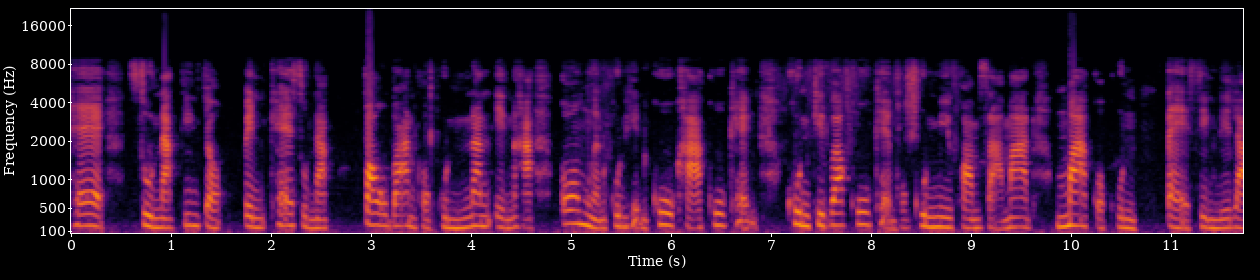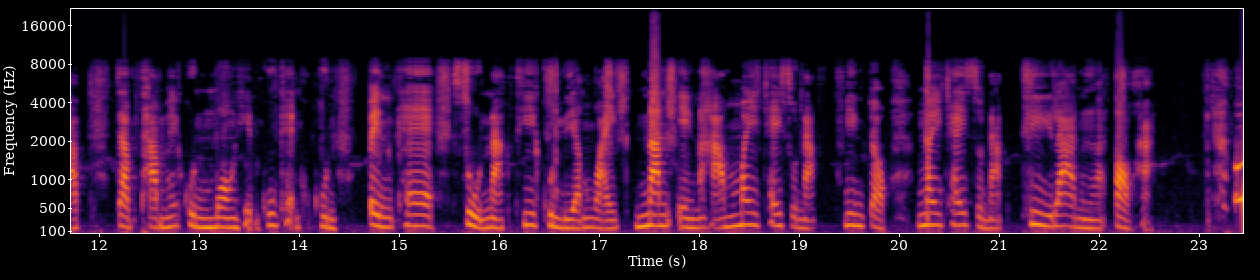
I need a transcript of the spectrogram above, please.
แค่สุนัขจิ้งจอกเป็นแค่สุนัข เฝ้าบ้านของคุณนั่นเองนะคะ ก็เหมือนคุณเห็นคู่ค้าคู่แข่ง คุณคิดว่าคู่แข่งของคุณมีความสามารถมากกว่าคุณ แต่สิ่งลี้ลับ จะทำให้คุณมองเห็นคู่แข่งของคุณเป็นแค่สุนัขที่คุณเลี้ยงไว้นั่นเองนะคะ ไม่ใช่สุนัขยิ่งจอก ไม่ใช่สุนัขที่ล่าเนื้อต่อค่ะโอ้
